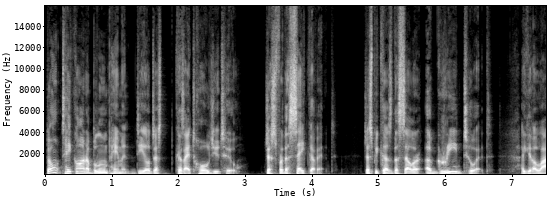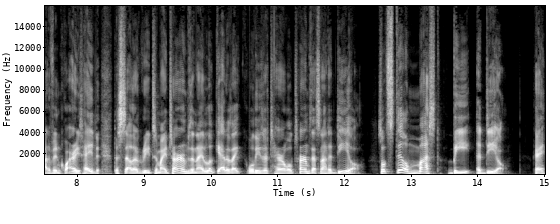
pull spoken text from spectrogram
Don't take on a balloon payment deal just because I told you to, just for the sake of it, just because the seller agreed to it. I get a lot of inquiries. Hey, the, the seller agreed to my terms. And I look at it like, well, these are terrible terms. That's not a deal. So it still must be a deal. Okay.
